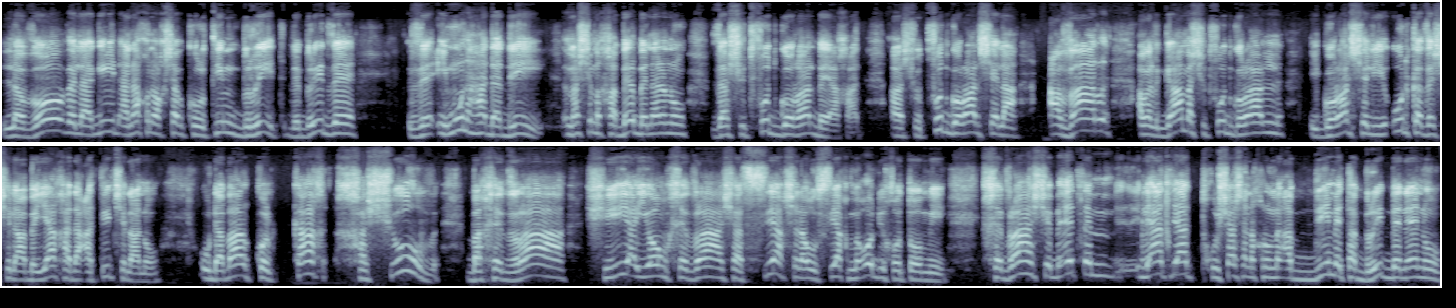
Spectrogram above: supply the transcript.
לבוא ולהגיד, אנחנו עכשיו כורתים ברית, וברית זה, זה אימון הדדי. מה שמחבר בינינו זה השותפות גורל ביחד. השותפות גורל של העבר, אבל גם השותפות גורל, היא גורל של ייעוד כזה של הביחד העתיד שלנו. הוא דבר כל כך חשוב בחברה שהיא היום חברה שהשיח שלה הוא שיח מאוד דיכוטומי. חברה שבעצם לאט לאט תחושה שאנחנו מאבדים את הברית בינינו,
